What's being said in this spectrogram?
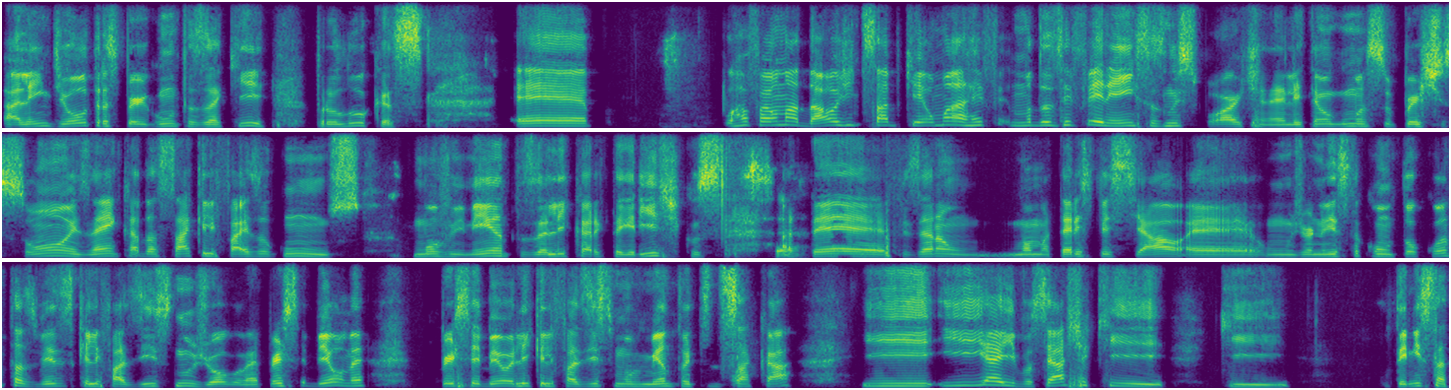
além de outras perguntas aqui para o Lucas. É, o Rafael Nadal, a gente sabe que é uma, uma das referências no esporte, né? Ele tem algumas superstições, né? Em cada saque ele faz alguns movimentos ali característicos. Certo. Até fizeram uma matéria especial, é, um jornalista contou quantas vezes que ele fazia isso no jogo, né? Percebeu, né? Percebeu ali que ele fazia esse movimento antes de sacar. E, e aí, você acha que, que tenista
